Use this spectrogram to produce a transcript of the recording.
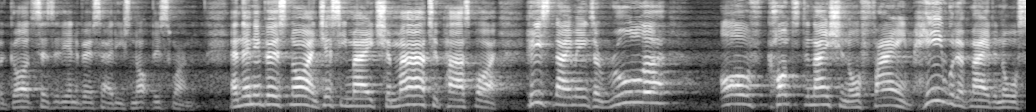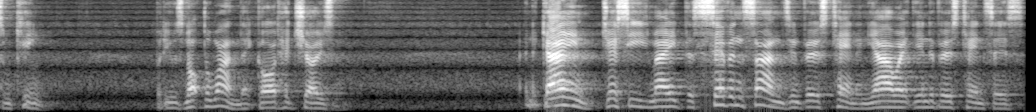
But God says at the end of verse 8, he's not this one. And then in verse 9, Jesse made Shammah to pass by. His name means a ruler of consternation or fame. He would have made an awesome king. But he was not the one that God had chosen. And again, Jesse made the seven sons in verse 10, and Yahweh at the end of verse 10 says,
